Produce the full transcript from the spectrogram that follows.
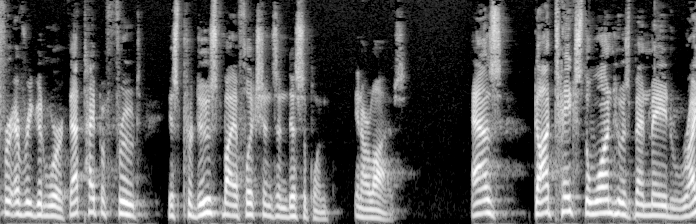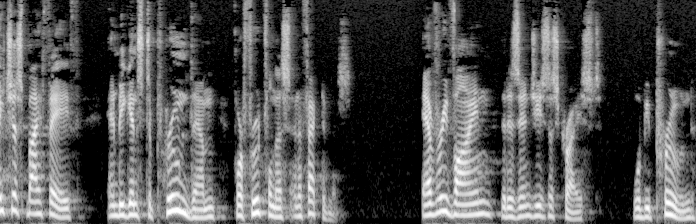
for every good work. That type of fruit is produced by afflictions and discipline in our lives. As God takes the one who has been made righteous by faith and begins to prune them for fruitfulness and effectiveness. Every vine that is in Jesus Christ will be pruned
